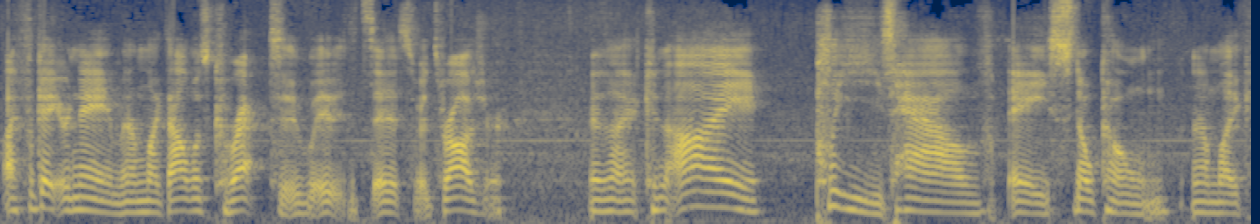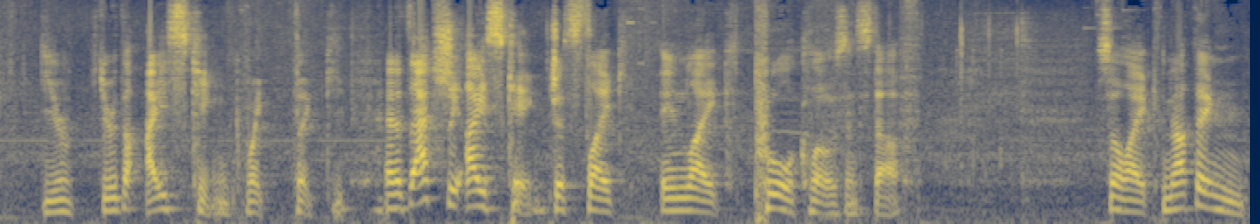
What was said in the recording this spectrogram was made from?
I forget your name." And I'm like, "That was correct. It, it's, it's it's Roger." He's like, "Can I please have a snow cone?" And I'm like, "You're you're the Ice King, like like," and it's actually Ice King, just like in like pool clothes and stuff. So like nothing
